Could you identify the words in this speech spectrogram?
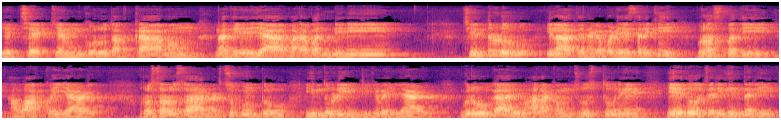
యచ్ఛక్యం కురు తత్కామం నదేయా వరవన్నిని. చంద్రుడు ఇలా తిరగబడేసరికి బృహస్పతి అవాక్కయ్యాడు. రుసరుస నడుచుకుంటూ ఇంద్రుడి ఇంటికి వెళ్ళాడు. గురువుగారి వాలకం చూస్తూనే ఏదో జరిగిందని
